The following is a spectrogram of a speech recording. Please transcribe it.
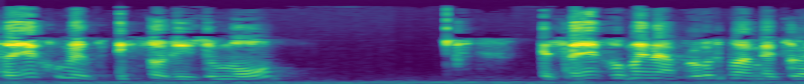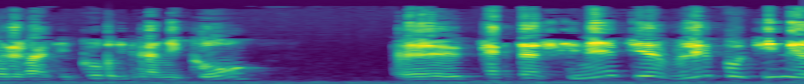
θα έχουμε πληθωρισμό και θα έχουμε ένα πρόβλημα με το εργατικό δυναμικό. Ε, κατά συνέπεια βλέπω ότι είναι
